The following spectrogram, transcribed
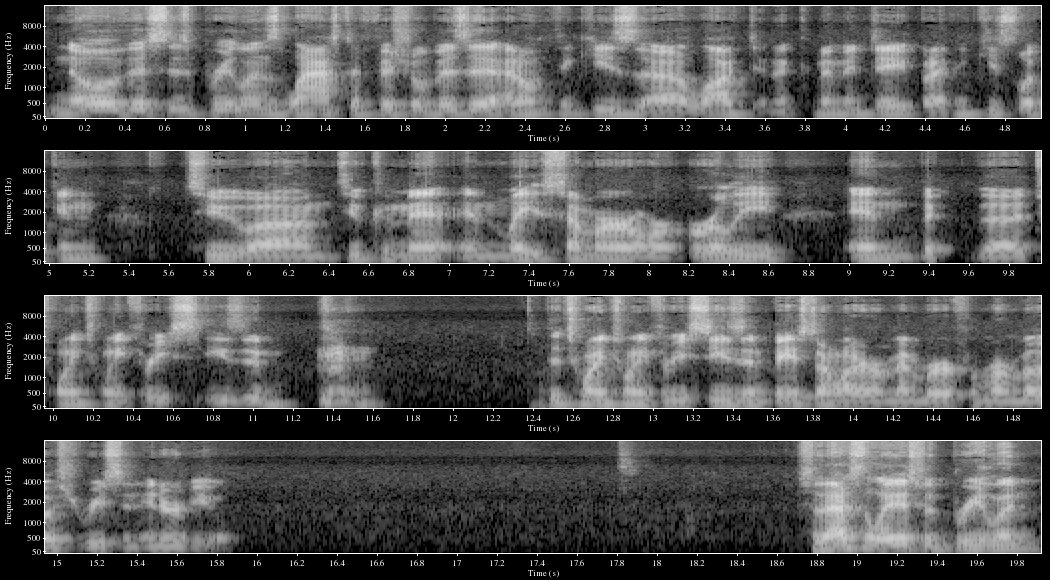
know if this is Breland's last official visit. I don't think he's uh, locked in a commitment date, but I think he's looking to um, to commit in late summer or early in the, the 2023 season. the 2023 season, based on what I remember from our most recent interview. So that's the latest with Breland.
